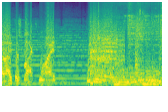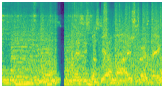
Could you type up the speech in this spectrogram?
I like this black and white. This is supposed to be an homage sort of thing.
